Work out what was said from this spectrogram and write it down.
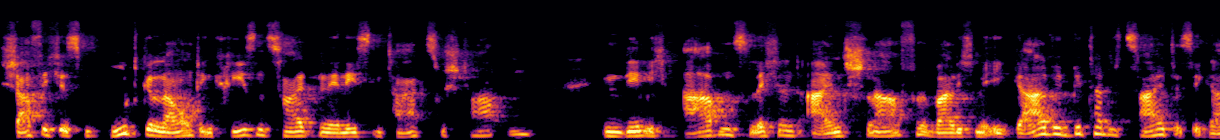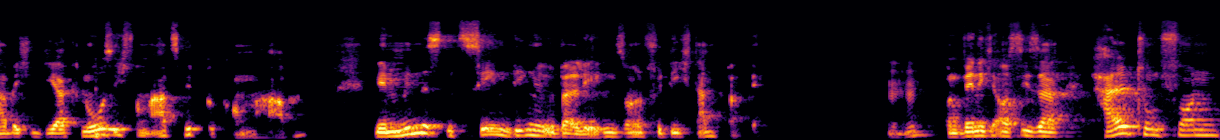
schaffe ich es gut gelaunt in Krisenzeiten in den nächsten Tag zu starten? Indem ich abends lächelnd einschlafe, weil ich mir, egal wie bitter die Zeit ist, egal welche Diagnose ich vom Arzt mitbekommen habe, mir mindestens zehn Dinge überlegen soll, für die ich dankbar bin. Mhm. Und wenn ich aus dieser Haltung von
